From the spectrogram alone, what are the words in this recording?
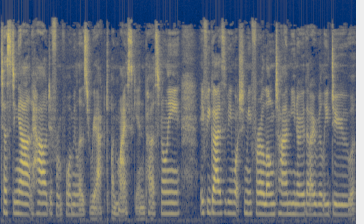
testing out how different formulas react on my skin personally. If you guys have been watching me for a long time, you know that I really do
